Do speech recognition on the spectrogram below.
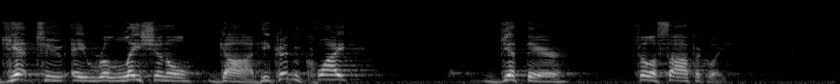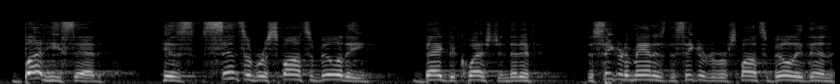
get to a relational God, he couldn't quite get there philosophically. But he said his sense of responsibility begged a question that if the secret of man is the secret of responsibility, then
